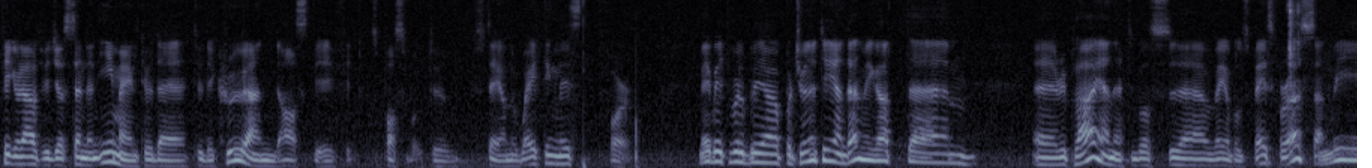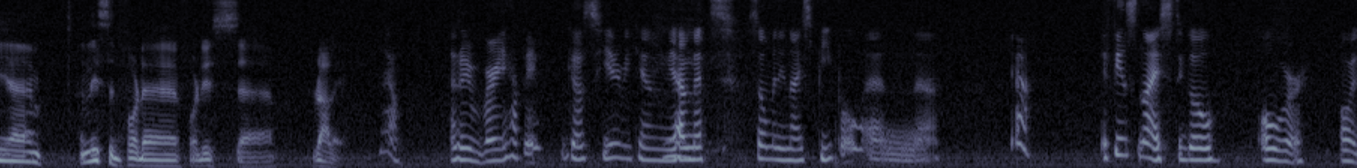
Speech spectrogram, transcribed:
figured out we just send an email to the to the crew and asked if it was possible to stay on the waiting list for maybe it will be an opportunity. And then we got um, a reply, and it was uh, available space for us, and we um, enlisted for the for this uh, rally. Yeah, and we're very happy because here we can we have met so many nice people, and uh, yeah, it feels nice to go over or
